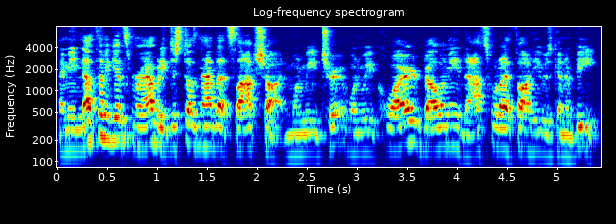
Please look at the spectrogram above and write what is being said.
I mean, nothing against Moran, but he just doesn't have that slap shot. And when we tra- when we acquired Bellamy, that's what I thought he was going to be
